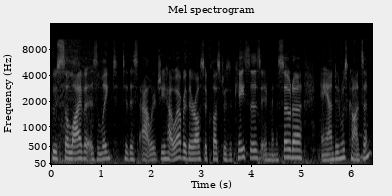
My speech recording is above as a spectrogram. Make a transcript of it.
whose saliva is linked to this allergy. However, there are also clusters of cases in Minnesota and in Wisconsin.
